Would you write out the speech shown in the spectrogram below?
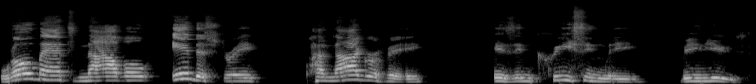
romance novel industry, pornography is increasingly being used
